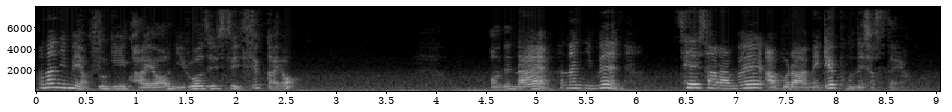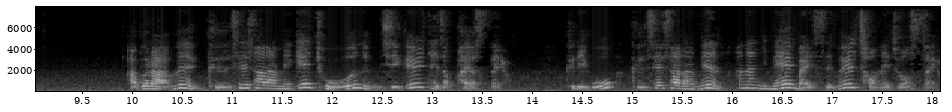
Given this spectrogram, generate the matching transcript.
하나님의 약속이 과연 이루어질 수 있을까요? 어느 날 하나님은 세 사람을 아브라함에게 보내셨어요. 아브라함은 그 세 사람에게 좋은 음식을 대접하였어요. 그리고 그 세 사람은 하나님의 말씀을 전해 주었어요.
